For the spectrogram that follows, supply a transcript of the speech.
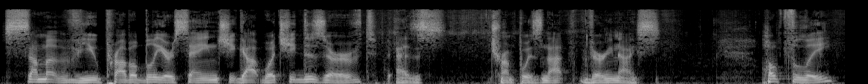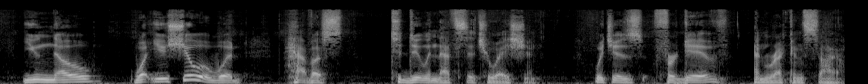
Some of you probably are saying she got what she deserved, as Trump was not very nice. Hopefully, you know what Yeshua would have us to do in that situation, which is forgive and reconcile.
